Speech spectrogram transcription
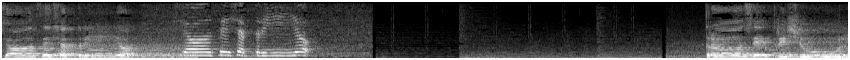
श से क्षत्रिय श से क्षत्रिय त्र से त्रिशूल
